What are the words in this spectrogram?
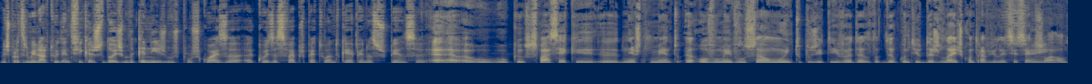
Mas para terminar, tu identificas dois mecanismos pelos quais a, a coisa se vai perpetuando, que é apenas suspensa. E... o, o, que se passa é que, uh, neste momento, uh, houve uma evolução muito positiva do, do conteúdo das leis contra a violência Sim. sexual.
